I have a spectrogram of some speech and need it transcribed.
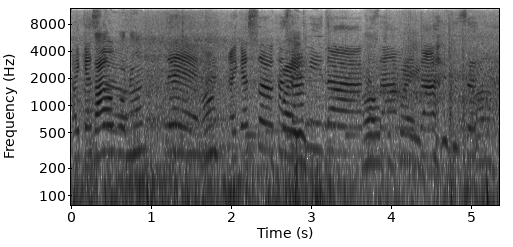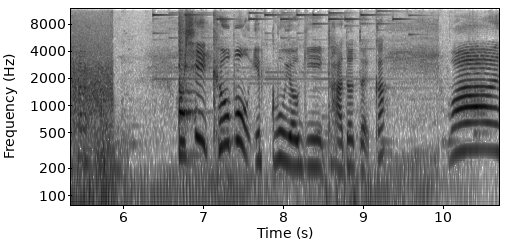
알겠어요. 나하고는 네, 어? 알겠어요. 감사합니다. 어, 감사합니다. 혹시 교복 입고 여기 가도 될까? 와,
